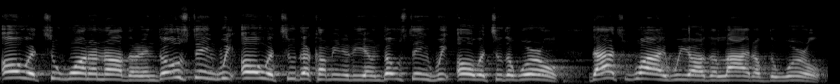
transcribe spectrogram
owe it to one another. And those things we owe it to the community. And those things we owe it to the world. That's why we are the light of the world.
